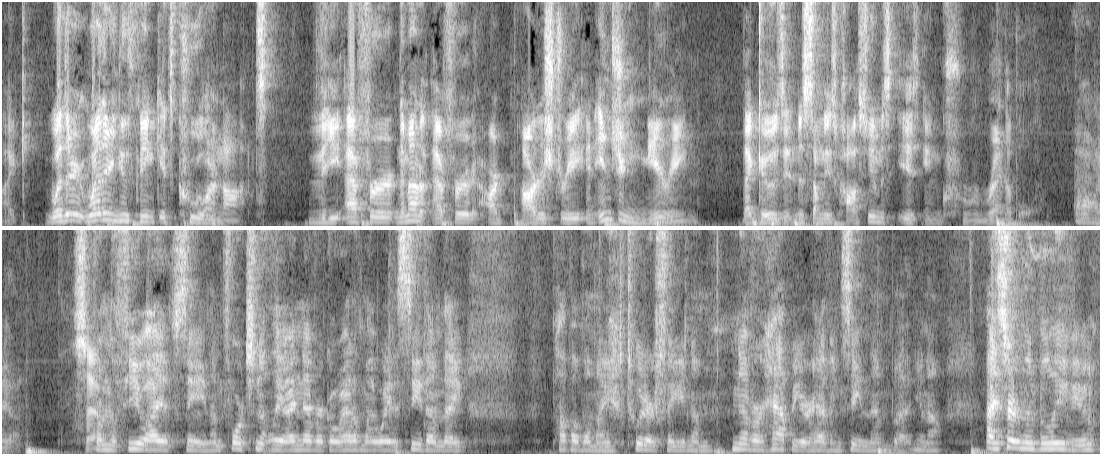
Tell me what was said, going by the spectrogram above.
like whether whether you think it's cool or not, the effort, the amount of effort, art, artistry, and engineering that goes into some of these costumes is incredible. Oh yeah. So, From the few I have seen, unfortunately, I never go out of my way to see them. They pop up on my Twitter feed, and I'm never happier having seen them. But you know, I certainly believe you.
